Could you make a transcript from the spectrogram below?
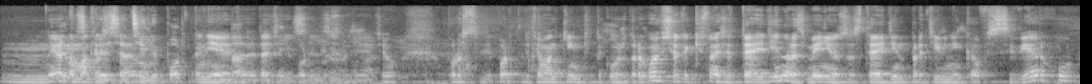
М, Наверное, всего, оставил. телепорт. Нет, Да, да, да, телепорт летел. Просто телепорт. Хотя Ван Кинг такой же дорогой. Все-таки сносит Т1, разменивается с Т1 противников сверху.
